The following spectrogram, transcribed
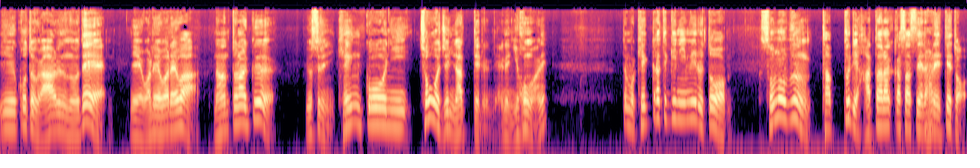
いうことがあるので、え我々は、なんとなく、要するに健康に長寿になってるんだよね、日本はね。でも結果的に見ると、その分、たっぷり働かさせられてと、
